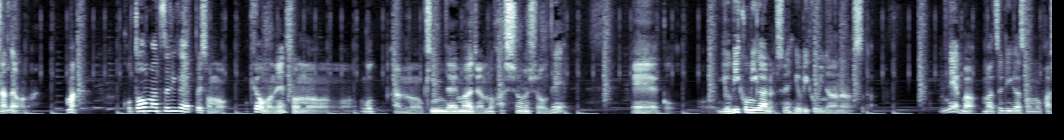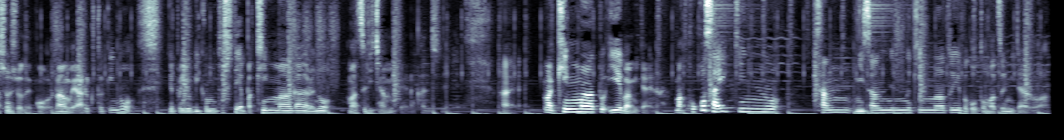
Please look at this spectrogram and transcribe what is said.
ー、なんだろうな。まあ、後藤祭りがやっぱりその、今日もね、その、あの近代麻雀のファッションショーで、えー、こう、呼び込みがあるんですね。呼び込みのアナウンスが。で、まあ、祭りがそのファッションショーでこう、ランウェイ歩く時の、やっぱ呼び込みとして、やっぱキンマーガールの祭りちゃんみたいな感じで。はい。まあ、キンマーといえばみたいな。まあ、ここ最近の2、3年のキンマーといえば後藤祭りみたいなのは、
